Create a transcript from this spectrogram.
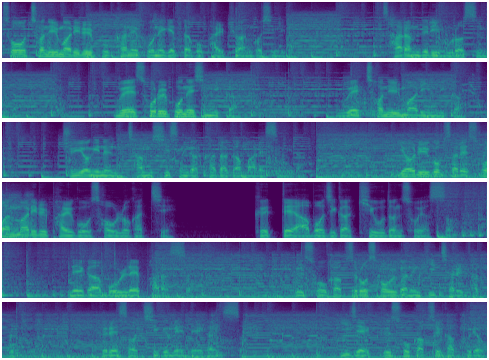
소 천일 마리를 북한에 보내겠다고 발표한 것입니다. 사람들이 물었습니다. 왜 소를 보내십니까? 왜 천일 마리입니까? 주영이는 잠시 생각하다가 말했습니다. 17살에 소 한 마리를 팔고 서울로 갔지. 그때 아버지가 키우던 소였어. 내가 몰래 팔았어. 그 소값으로 서울 가는 기차를 탔고, 그래서 지금의 내가 있어. 이제 그 소값을 갚으려고,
